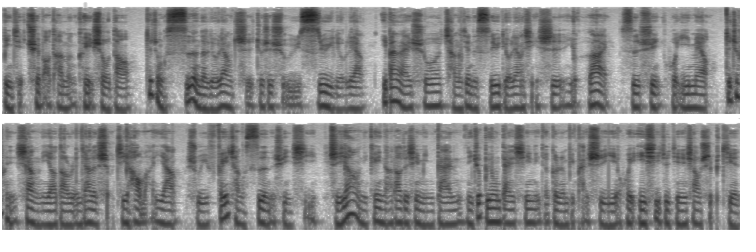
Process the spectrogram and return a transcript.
并且确保他们可以收到。这种私人的流量池就是属于私域流量。一般来说，常见的私域流量形式有 Line、私讯或 Email，这就很像你要到人家的手机号码一样，属于非常私人的讯息。只要你可以拿到这些名单，你就不用担心你的个人品牌事业会一夕之间消失不见。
